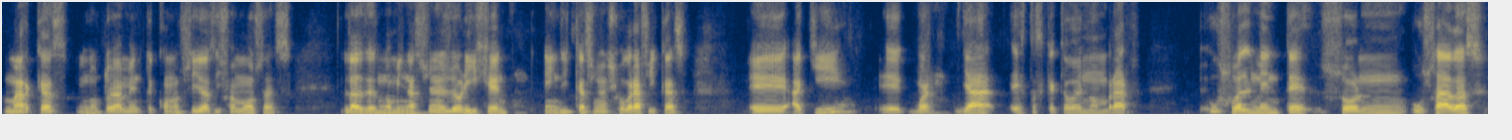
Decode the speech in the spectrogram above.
marcas notoriamente conocidas y famosas, las denominaciones de origen e indicaciones geográficas. Eh, aquí, eh, bueno, ya estas que acabo de nombrar, usualmente son usadas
